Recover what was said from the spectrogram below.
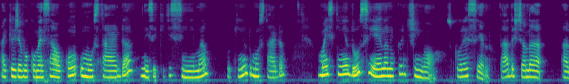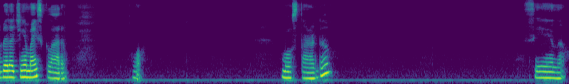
Aqui eu já vou começar, ó, com o mostarda, nesse aqui de cima, um pouquinho do mostarda, uma esquinha do siena no cantinho, ó, escurecendo, tá? Deixando a, a beiradinha mais clara, ó. Mostarda. Siena.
